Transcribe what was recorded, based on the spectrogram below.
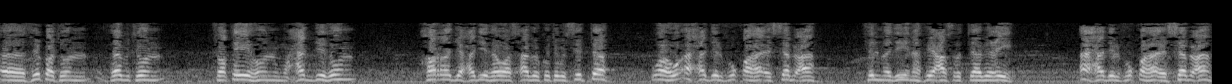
آه ثقة ثبت فقيه محدث خرج حديثه أصحاب الكتب الستة وهو أحد الفقهاء السبعة في المدينة في عصر التابعين. أحد الفقهاء السبعة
